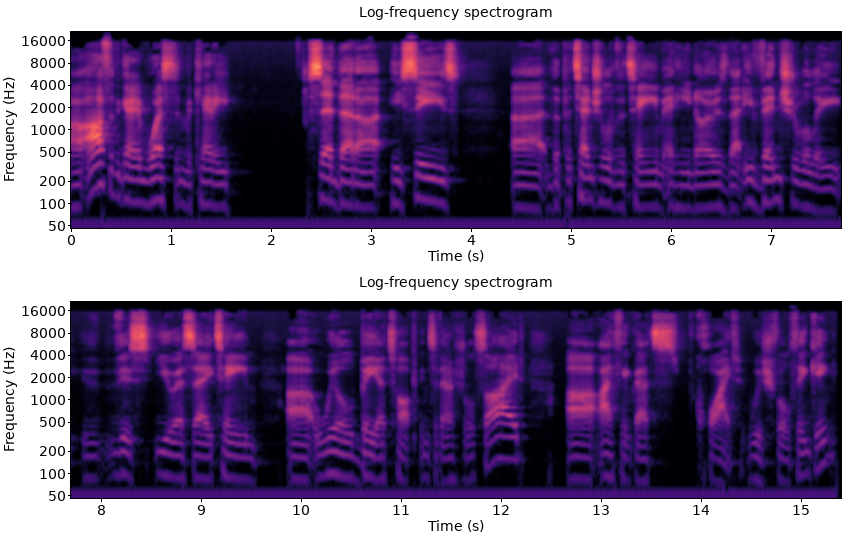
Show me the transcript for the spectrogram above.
Uh, after the game, Weston McKennie said that uh, he sees uh, the potential of the team and he knows that eventually this USA team uh, will be a top international side. Uh, I think that's quite wishful thinking.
